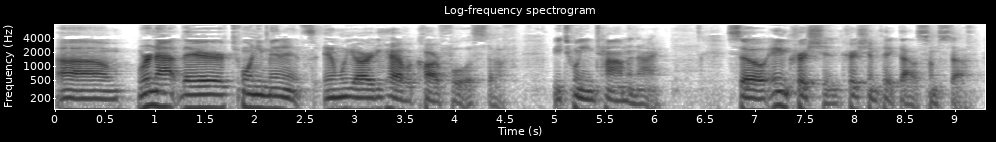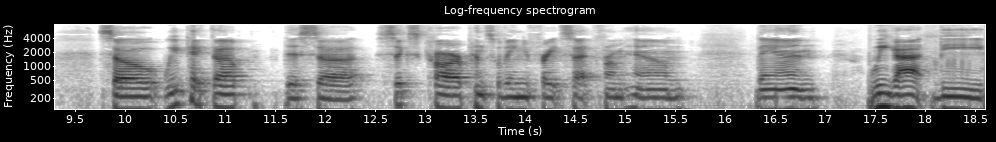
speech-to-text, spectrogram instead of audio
Um, we're not there 20 minutes and we already have a car full of stuff between Tom and I. So, and Christian. Christian picked out some stuff. So we picked up this uh, six car Pennsylvania freight set from him. Then we got the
